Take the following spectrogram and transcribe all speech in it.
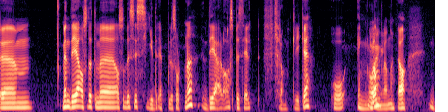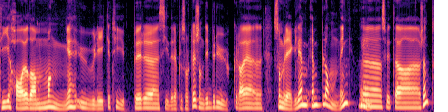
Um, men det, altså dette med altså disse sidereplesortene, det er da spesielt Frankrike og Og England. ja. Ja, de har jo da mange ulike typer eh, sidereplesorter som de bruker da eh, som regel i en, en blanding, Mm. uh, så vidt jeg har skjønt,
